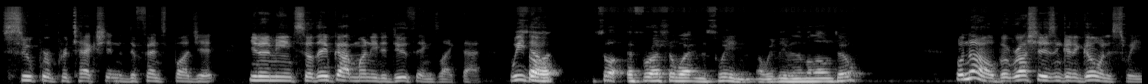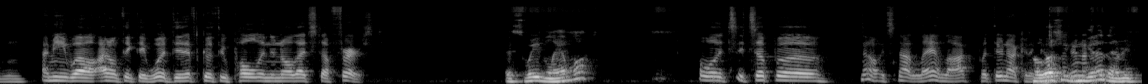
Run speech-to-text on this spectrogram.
super protection and defense budget. You know what I mean? So they've got money to do things like that. We so, don't. So if Russia went into Sweden, are we leaving them alone too? Well, no, but Russia isn't going to go into Sweden. I mean, well, I don't think they would. They'd have to go through Poland and all that stuff first. Is Sweden landlocked? Well, it's it's up. Uh, no, it's not landlocked, but they're not going to. So go. Russia they're can not... get in there.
